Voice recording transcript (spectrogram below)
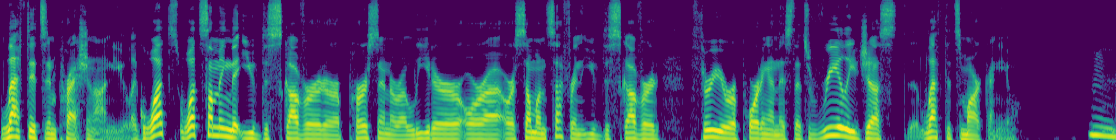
left its impression on you? Like what's what's something that you've discovered or a person or a leader or a, or someone suffering that you've discovered through your reporting on this that's really just left its mark on you? Hmm.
